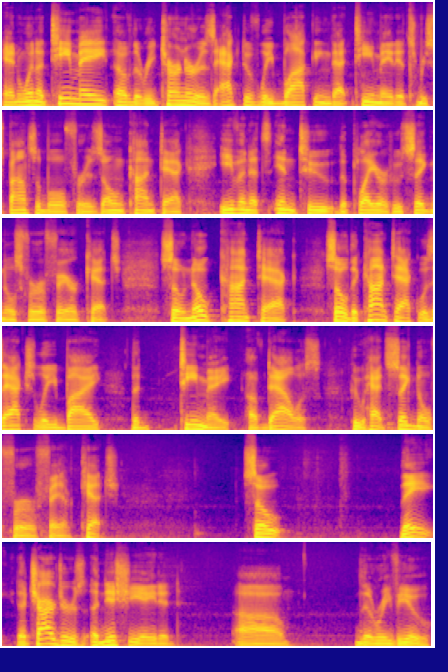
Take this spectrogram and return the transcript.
And when a teammate of the returner is actively blocking that teammate, it's responsible for his own contact, even it's into the player who signals for a fair catch. So no contact. So the contact was actually by the teammate of Dallas who had signal for a fair catch. So they the Chargers initiated uh, the review.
